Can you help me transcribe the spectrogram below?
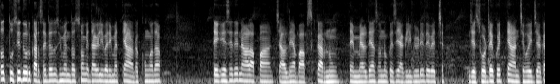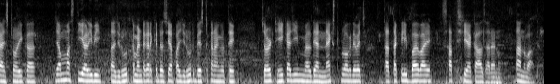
ਤਾਂ ਤੁਸੀਂ ਦੂਰ ਕਰ ਸਕਦੇ ਹੋ, ਤੁਸੀਂ ਮੈਨੂੰ ਦੱਸੋਗੇ ਤਾਂ ਅਗਲੀ ਵਾਰੀ ਮੈਂ ਧਿਆਨ ਰੱਖੂੰਗਾ ਉਹਦਾ। ਤੇ ਇਸੇ ਦੇ ਨਾਲ ਆਪਾਂ ਚੱਲਦੇ ਆਂ ਵਾਪਸ ਘਰ ਨੂੰ ਤੇ ਮਿਲਦੇ ਆਂ ਤੁਹਾਨੂੰ ਕਿਸੇ ਅਗਲੀ ਵੀਡੀਓ ਦੇ ਵਿੱਚ। ਜੇ ਤੁਹਾਡੇ ਕੋਈ ਧਿਆਨ 'ਚ ਹੋਈ ਜਗ੍ਹਾ ਹਿਸਟੋਰੀਕਲ ਜਾਂ ਮਸਤੀ ਵਾਲੀ ਵੀ ਤਾਂ ਜਰੂਰ ਕਮੈਂਟ ਕਰਕੇ ਦੱਸਿਓ, ਆਪਾਂ ਜਰੂਰ ਵਿਜ਼ਿਟ ਕਰਾਂਗੇ ਉੱਥੇ। ਚਲੋ ਠੀਕ ਹੈ ਜੀ, ਮਿਲਦੇ ਆਂ ਨੈਕਸਟ ਬਲੌਗ ਦੇ ਵਿੱਚ। ਤਦ ਤੱਕ ਲਈ ਬਾਏ ਬਾਏ ਸਤਿ ਸ਼੍ਰੀ ਅਕਾਲ ਸਾਰਿਆਂ ਨੂੰ, ਧੰਨਵਾਦ।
